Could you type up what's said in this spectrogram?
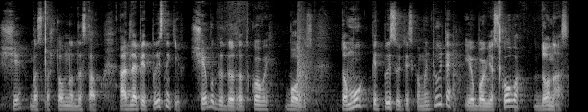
ще безкоштовну доставку. А для підписників ще буде додатковий бонус. Тому підписуйтесь, коментуйте і обов'язково до нас.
